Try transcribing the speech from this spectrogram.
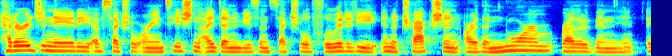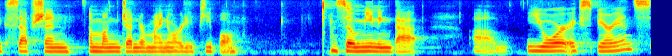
heterogeneity of sexual orientation, identities, and sexual fluidity in attraction are the norm rather than the exception among gender minority people. So, meaning that um, your experience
